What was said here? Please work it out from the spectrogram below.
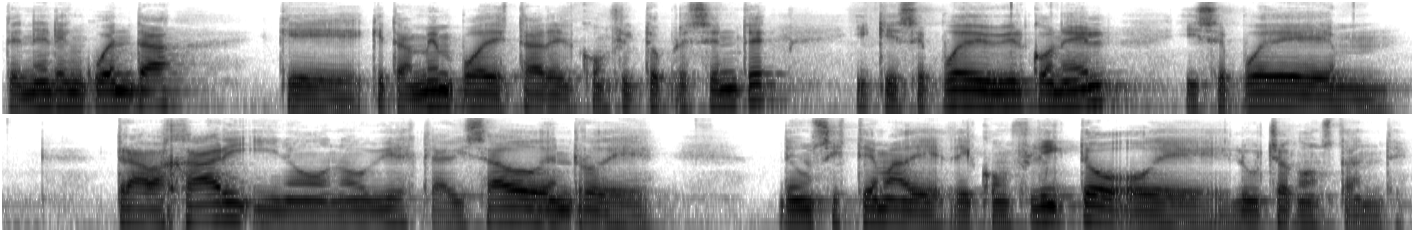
tener en cuenta que, también puede estar el conflicto presente y que se puede vivir con él y se puede mm, trabajar y no, no, vivir esclavizado dentro de, un sistema de, conflicto o de lucha constante.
